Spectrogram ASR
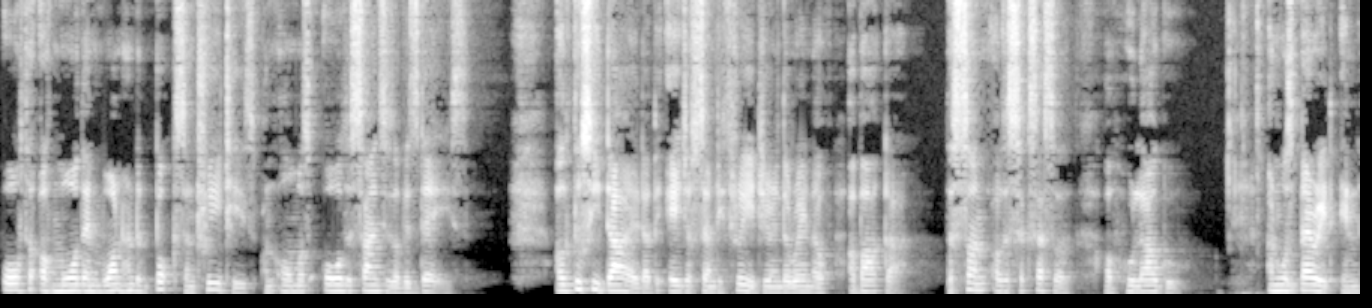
Author of more than 100 books and treatises on almost all the sciences of his days, Al-Tusi died at the age of 73 during the reign of Abaka, the son of the successor of Hulagu, and was buried in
